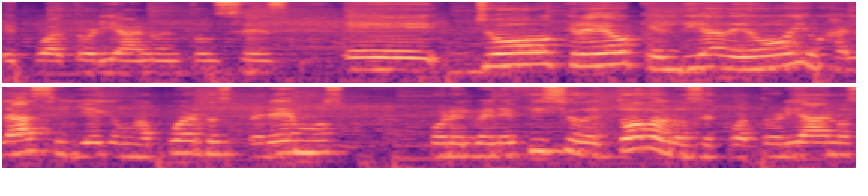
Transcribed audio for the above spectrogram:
ecuatoriano. Entonces, eh, yo creo que el día de hoy, ojalá se llegue a un acuerdo, esperemos por el beneficio de todos los ecuatorianos,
